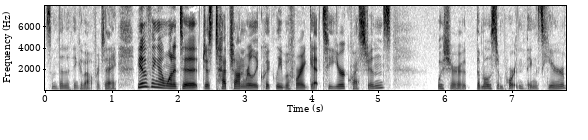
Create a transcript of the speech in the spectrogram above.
Something to think about for today. The other thing I wanted to just touch on really quickly before I get to your questions, which are the most important things here,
